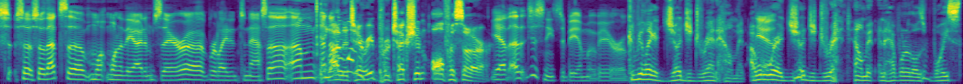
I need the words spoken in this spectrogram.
so so, so that's uh, one of the items there uh, related to NASA. Um, another one- Planetary protection officer. yeah, that just needs to be a movie or a Could be like a Judge Dredd helmet. I would Yeah. wear a Judge Dredd helmet and have one of those voice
